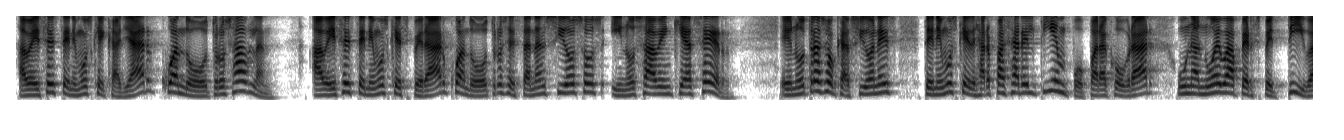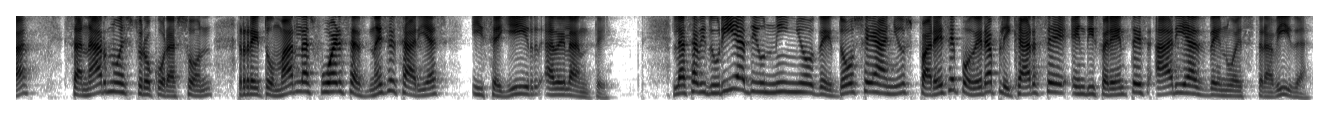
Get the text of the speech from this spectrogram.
a veces tenemos que callar cuando otros hablan. A veces tenemos que esperar cuando otros están ansiosos y no saben qué hacer. En otras ocasiones tenemos que dejar pasar el tiempo para cobrar una nueva perspectiva, sanar nuestro corazón, retomar las fuerzas necesarias y seguir adelante. La sabiduría de un niño de 12 años parece poder aplicarse en diferentes áreas de nuestra vida.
